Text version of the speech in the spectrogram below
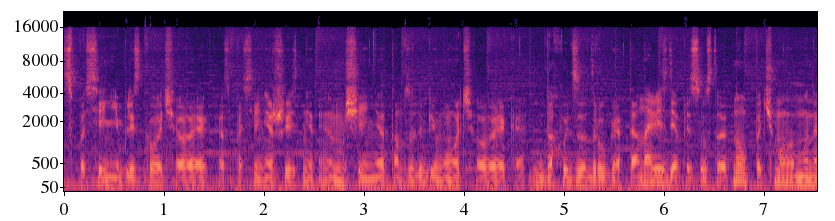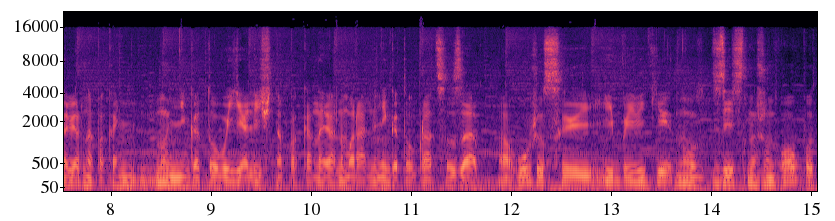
Спасение близкого человека, спасение жизни, э, мщение там за любимого человека, да хоть за друга. Да она везде присутствует. Ну, почему мы, наверное, пока ну, не готовы, я лично пока, наверное, морально не готов браться за а, ужасы и боевики. Ну, здесь нужен опыт,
